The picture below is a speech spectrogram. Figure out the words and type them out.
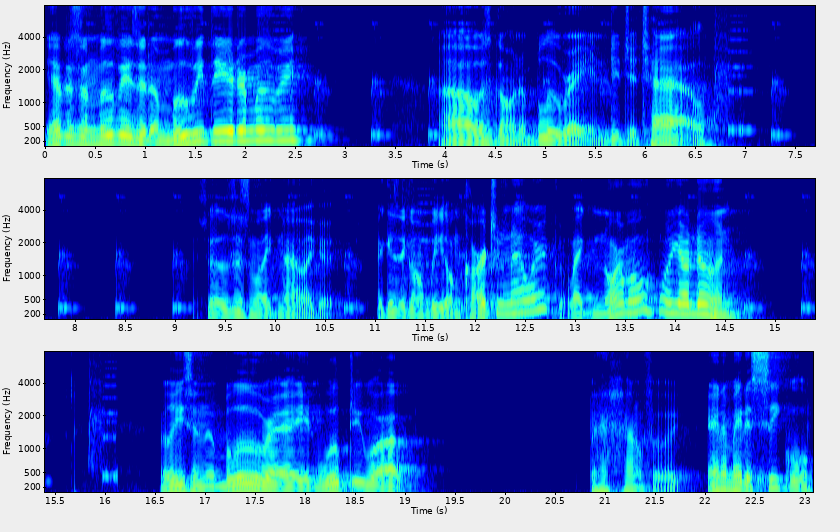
Yep, this is a movie. Is it a movie theater movie? Oh, it's going to Blu-ray and digital. So is this like not like a like is it gonna be on Cartoon Network? Like normal? What are y'all doing? Releasing a Blu-ray and whoop de wop. I don't feel like animated sequel.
